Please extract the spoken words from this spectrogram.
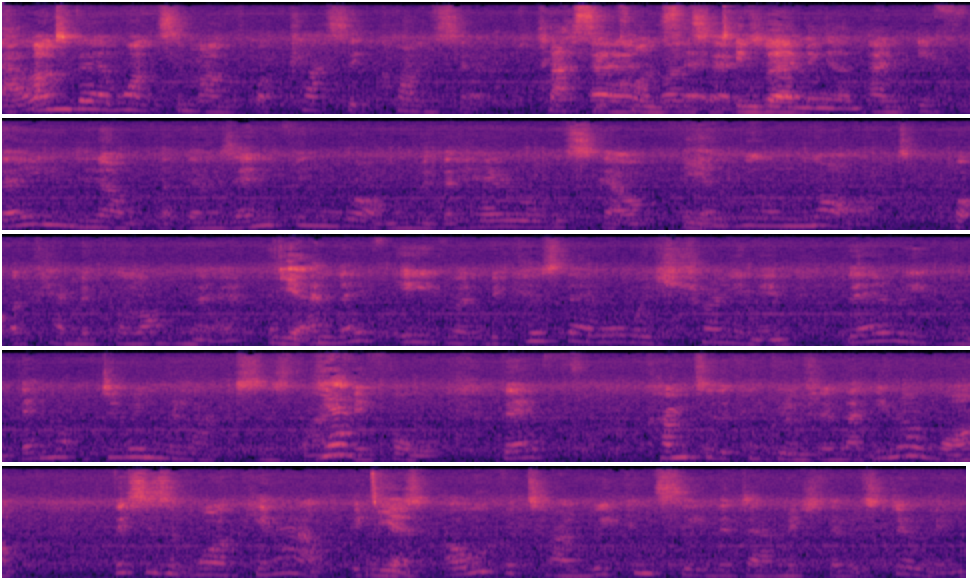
out. I'm there once a month, but classic concept. Classic uh, concept, concept, in yeah. Birmingham. And if they know that there is anything wrong with the hair or the scalp, Yeah. they will not put a chemical on there. Yeah. And they've even because they're always training, they're even they're not doing relaxers like Yeah. before. They've come to the conclusion that you know what, this isn't working out because Yeah. over time we can see the damage that it's doing.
